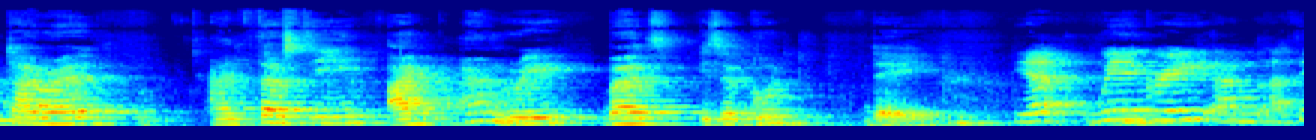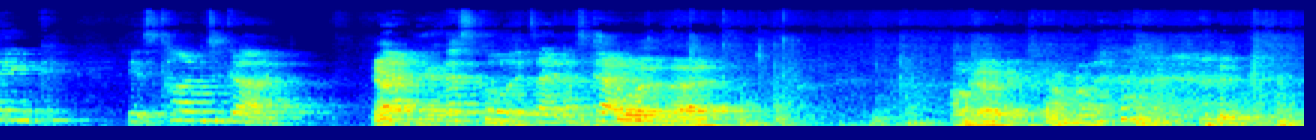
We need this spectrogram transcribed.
I'm tired, I'm thirsty, I'm hungry, but it's a good day. Yeah, we agree, and I think it's time to go. Yeah. Yeah, let's call it a day. Let's go. Call go. it a day. I'll go get the camera.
